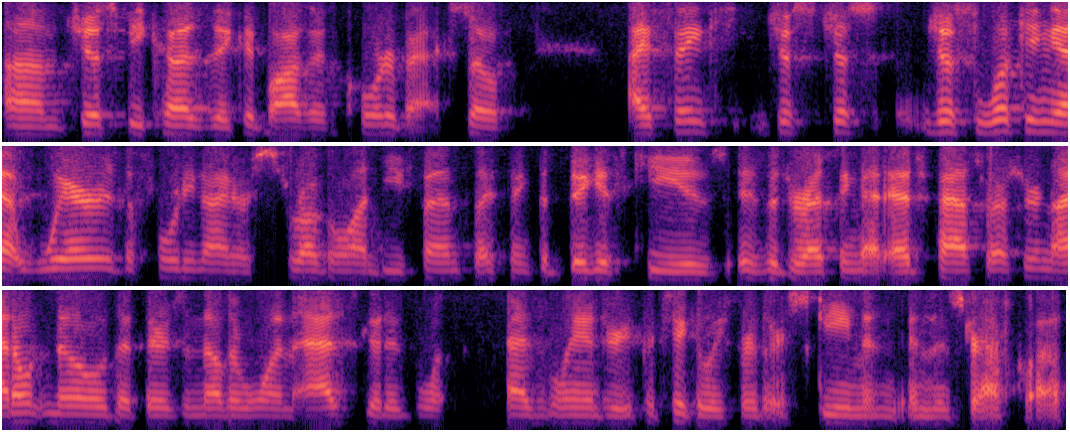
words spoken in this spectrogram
um, just because they could bother the quarterback. So I think just just just looking at where the 49ers struggle on defense, I think the biggest key is is addressing that edge pass rusher, and I don't know that there's another one as good as as Landry, particularly for their scheme in, in this draft class.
